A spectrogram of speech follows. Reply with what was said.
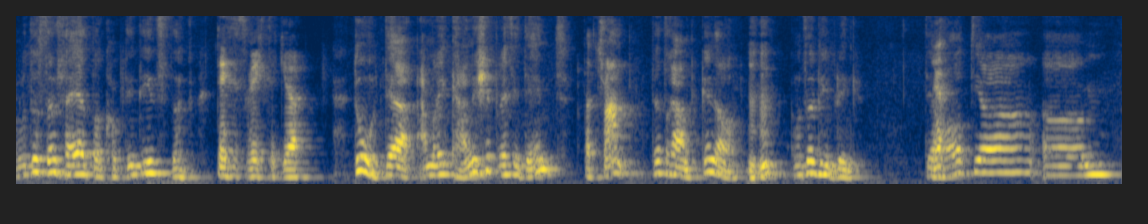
Aber du hast einen Feiertag gehabt, den Dienstag. Das ist richtig, ja. Du, der amerikanische Präsident, Der Trump, der Trump, genau, unser Liebling, der Mhm. Ja. hat ja ähm,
